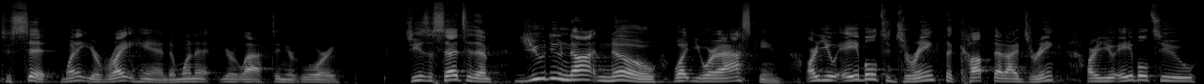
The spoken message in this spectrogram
to sit, one at your right hand and one at your left, in your glory. Jesus said to them, You do not know what you are asking. Are you able to drink the cup that I drink? Are you able to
